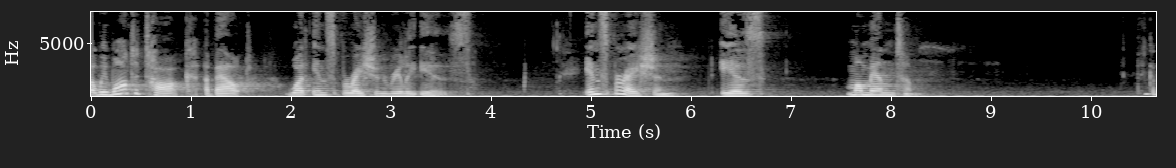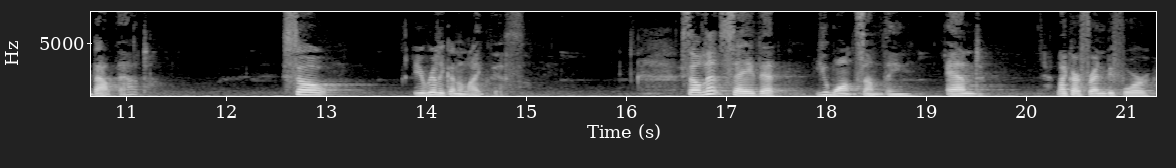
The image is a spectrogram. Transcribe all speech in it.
But we want to talk about what inspiration really is. Inspiration is momentum. Think about that. So, you're really going to like this. So let's say that you want something and like our friend before,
